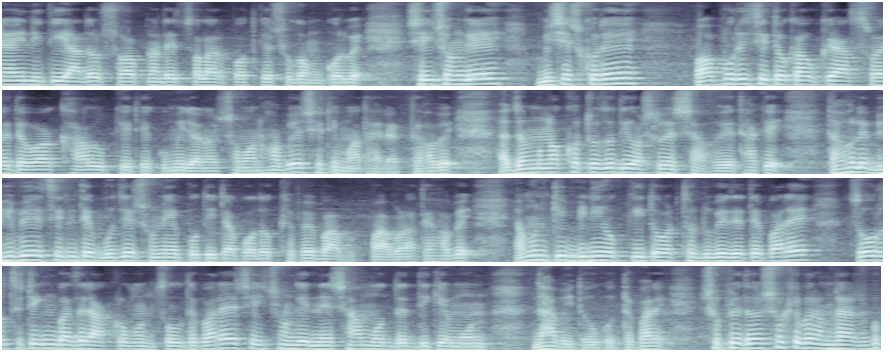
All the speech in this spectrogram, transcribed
ন্যায় নীতি আদর্শ আপনাদের চলার পথকে সুগম করবে। সেই সঙ্গে বিশেষ করে অপরিচিত কাউকে আশ্রয় দেওয়া, খাল কেটে কুমির আনার সমান হবে, সেটি মাথায় রাখতে হবে। জন্ম নক্ষত্র যদি অশ্লেষা হয়ে থাকে, তাহলে ভেবে চিনতে বুঝে শুনে প্রতিটা পদক্ষেপে বাড়াতে হবে। এমনকি বিনিয়োগকৃত অর্থ ডুবে যেতে পারে, চোর সিটিং সিটিংবাজের আক্রমণ চলতে পারে, সেই সঙ্গে নেশা মধ্যের দিকে মন ধাবিতও করতে পারে। সুপ্রিয় দর্শক, এবার আমরা আসব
